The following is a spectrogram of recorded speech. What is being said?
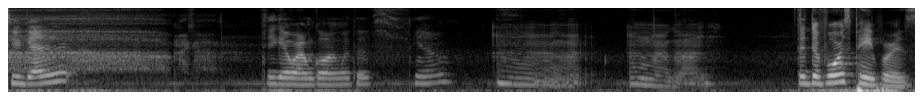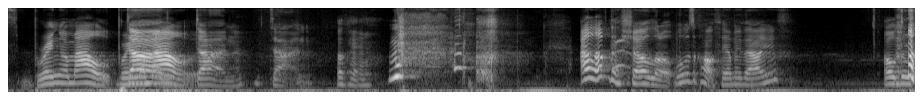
Do you get it? Oh my god. Do you get where I'm going with this? You know? Mm, oh my god. The divorce papers. Bring them out. Bring them out. Done. Done. Okay. I love the show. A little. What was it called? Family Values. oh, the,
